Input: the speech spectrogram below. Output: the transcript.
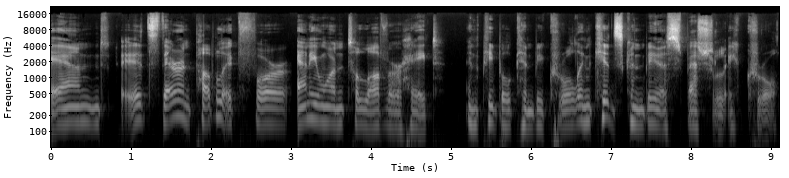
And it's there in public for anyone to love or hate. And people can be cruel, and kids can be especially cruel.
